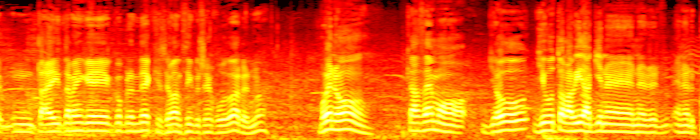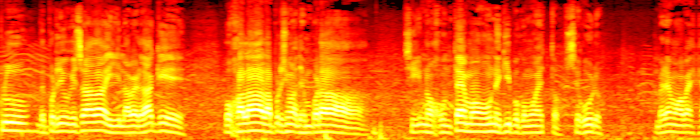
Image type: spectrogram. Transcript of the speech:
y mm, ahí también que comprender que se van 5 o 6 jugadores, ¿no? Bueno, ¿qué hacemos? Yo llevo toda la vida aquí en el, en el- en el club Deportivo Quesada y la verdad que ojalá la próxima temporada si nos juntemos un equipo como esto, seguro. Veremos a ver.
